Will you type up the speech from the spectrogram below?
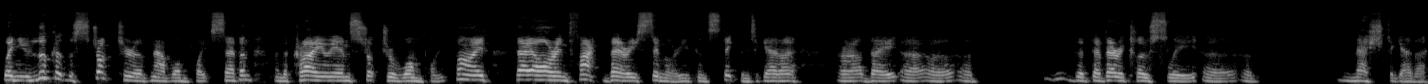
when you look at the structure of NAV 1.7 and the cryo-EM structure of 1.5, they are in fact very similar. You can stick them together. Uh, they, uh, uh, uh they're very closely uh, uh, mesh together.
